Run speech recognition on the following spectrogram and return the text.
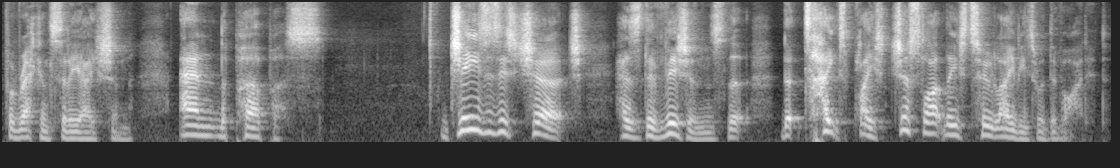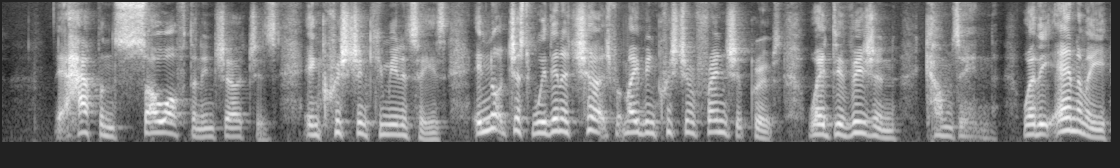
for reconciliation and the purpose. Jesus' church has divisions that, that takes place just like these two ladies were divided. It happens so often in churches, in Christian communities, in not just within a church, but maybe in Christian friendship groups where division comes in, where the enemy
